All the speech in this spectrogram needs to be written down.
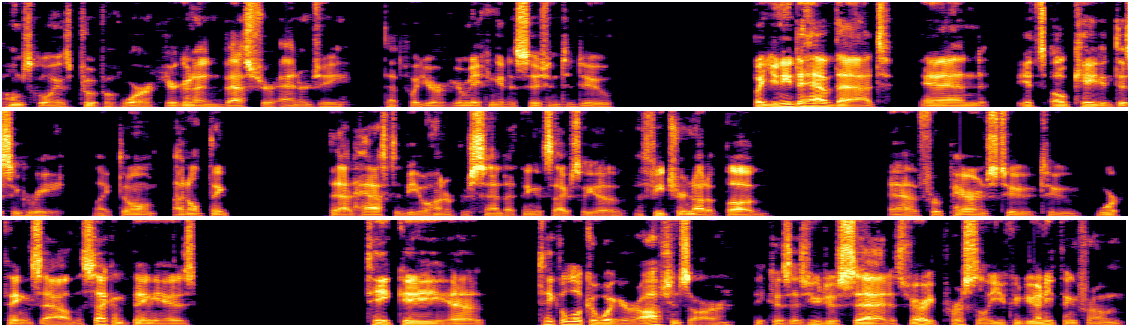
homeschooling is proof of work. You're going to invest your energy. That's what you're you're making a decision to do. But you need to have that, and it's okay to disagree. Like, don't I don't think that has to be 100%. I think it's actually a, a feature, not a bug, uh, for parents to to work things out. And the second thing is take a uh, take a look at what your options are, because as you just said, it's very personal. You can do anything from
